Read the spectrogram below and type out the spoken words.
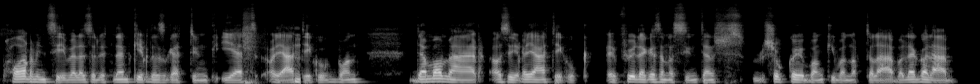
30 évvel ezelőtt nem kérdezgettünk ilyet a játékokban, de ma már azért a játékok, főleg ezen a szinten sokkal jobban ki vannak találva, legalább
